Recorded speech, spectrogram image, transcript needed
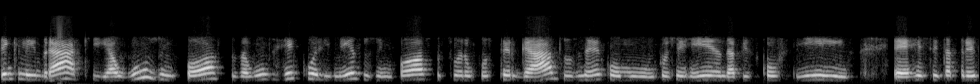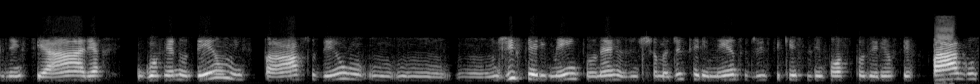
tem que lembrar que alguns impostos, alguns recolhimentos de impostos foram postergados, né, como imposto de renda, piscofins, é, receita previdenciária. O governo deu um espaço, deu um, um, um, diferimento, né, a gente chama de diferimento, disse que esses impostos poderiam ser pagos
